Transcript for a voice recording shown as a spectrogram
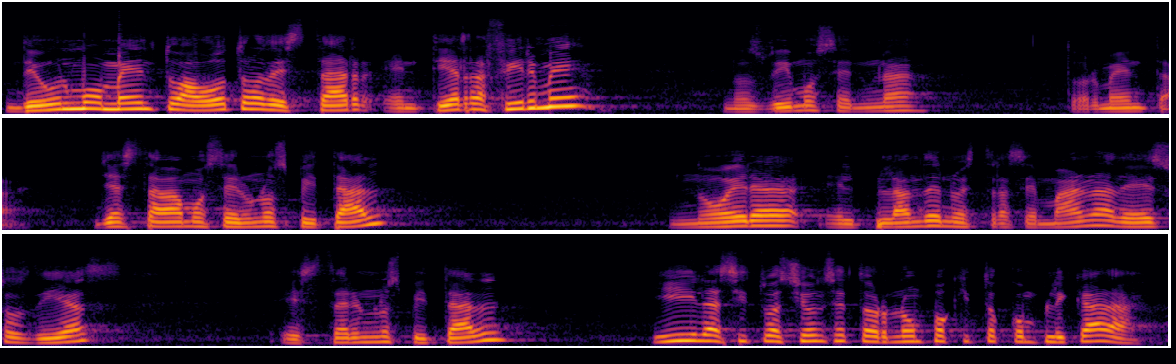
De un momento a otro de estar en tierra firme, nos vimos en una tormenta. Ya estábamos en un hospital, no era el plan de nuestra semana, de esos días, estar en un hospital y la situación se tornó un poquito complicada.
